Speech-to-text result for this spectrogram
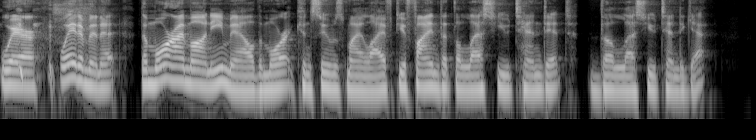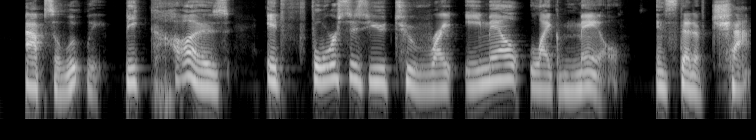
Where wait a minute, the more I'm on email, the more it consumes my life. Do you find that the less you tend it, the less you tend to get? Absolutely. Because it forces you to write email like mail instead of chat,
